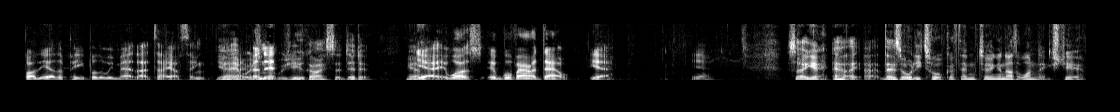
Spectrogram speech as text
by the other people that we met that day. I think. Yeah, You it was, and it was you guys that did it. Yeah. yeah, it was it, without a doubt. Yeah, yeah. So yeah, uh, uh, there's already talk of them doing another one next year.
